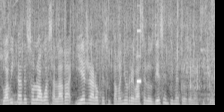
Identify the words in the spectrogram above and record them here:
Su hábitat es solo agua salada y es raro que su tamaño rebase los 10 centímetros de longitud.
